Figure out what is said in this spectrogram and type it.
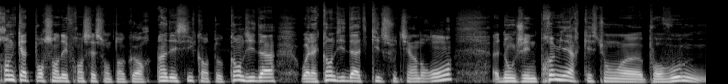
34% des Français sont encore indécis quant au candidat ou à la candidate qu'ils soutiendront. Donc j'ai une première question euh, pour vous.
